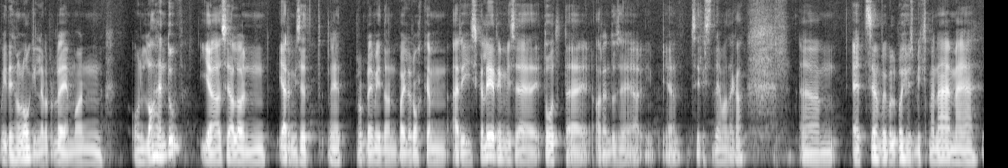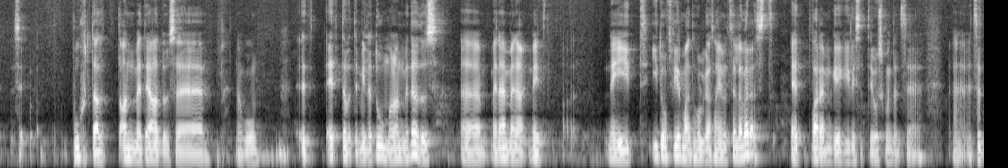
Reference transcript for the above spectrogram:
või tehnoloogiline probleem on, on lahenduv ja seal on järgmised, need probleemid on palju rohkem äri skaleerimise, tootearenduse ja, ja selliste teemadega. Ähm, et see on võib-olla põhjus, miks me näeme puhtalt andmeteaduse nagu, et ettevõte, mille tuum on andmeteadus, äh, me näeme neid neid idufirmade hulgas ainult sellepärast, et varem keegi lihtsalt ei uskunud, et see, et see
